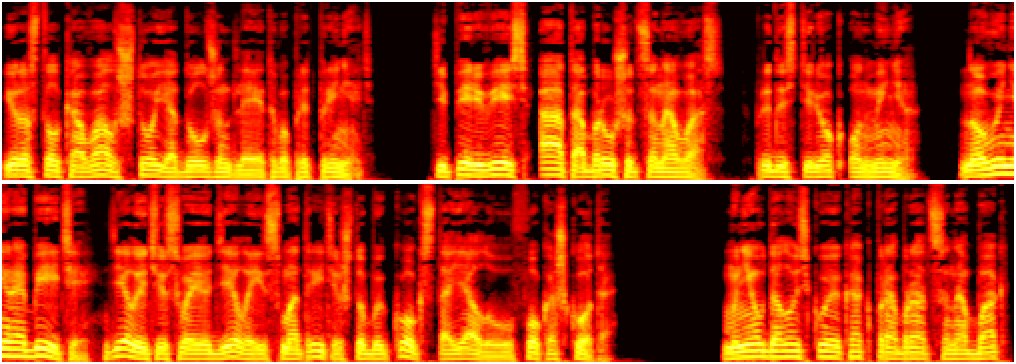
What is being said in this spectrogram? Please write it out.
и растолковал, что я должен для этого предпринять. «Теперь весь ад обрушится на вас», — предостерег он меня. Но вы не робейте, делайте свое дело и смотрите, чтобы кок стоял у фока Шкота. Мне удалось кое-как пробраться на бак,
